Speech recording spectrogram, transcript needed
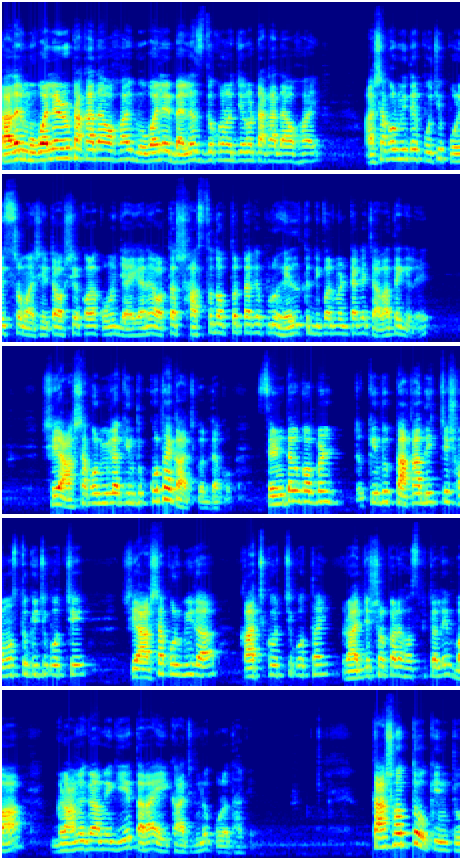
তাদের মোবাইলেরও টাকা দেওয়া হয়, মোবাইলের ব্যালেন্স দোকানের জন্য টাকা দেওয়া হয়। আশাকর্মীদের প্রচুর পরিশ্রম হয়, সেটা অস্বীকার করা কোনো জায়গা নেই। অর্থাৎ স্বাস্থ্য দপ্তরটাকে, পুরো হেলথ ডিপার্টমেন্টটাকে চালাতে গেলে সেই আশাকর্মীরা কিন্তু কোথায় কাজ করে? দেখো সেন্ট্রাল গভর্নমেন্ট কিন্তু টাকা দিচ্ছে, সমস্ত কিছু করছে। সেই আশাকর্মীরা কাজ করছে কোথায়? রাজ্য সরকারের হসপিটালে বা গ্রামে গ্রামে গিয়ে তারা এই কাজগুলো করে থাকে। তা সত্ত্বেও কিন্তু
